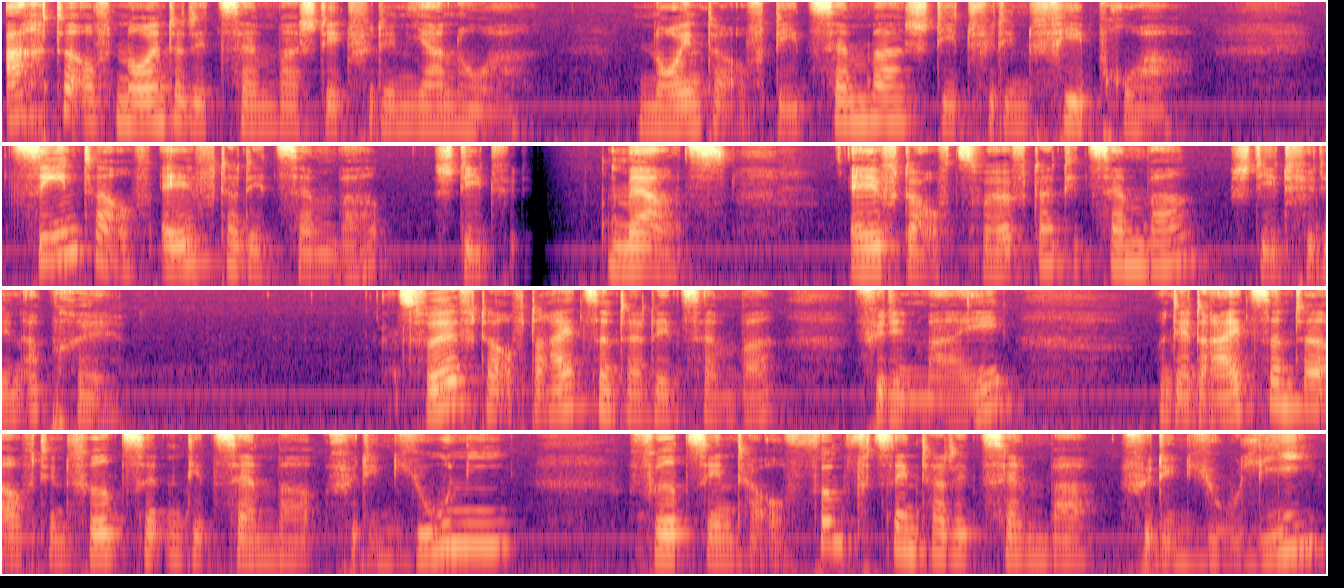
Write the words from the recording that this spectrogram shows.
8. auf 9. Dezember steht für den Januar. 9. auf Dezember steht für den Februar. 10. auf 11. Dezember steht für den März. 11. auf 12. Dezember steht für den April. 12. auf 13. Dezember für den Mai und der 13. auf den 14. Dezember für den Juni, 14. auf 15. Dezember für den Juli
